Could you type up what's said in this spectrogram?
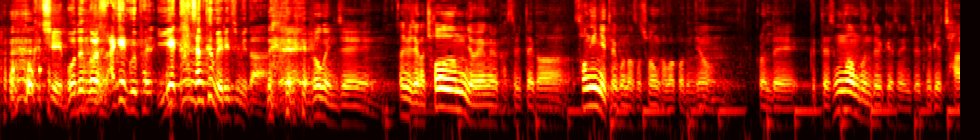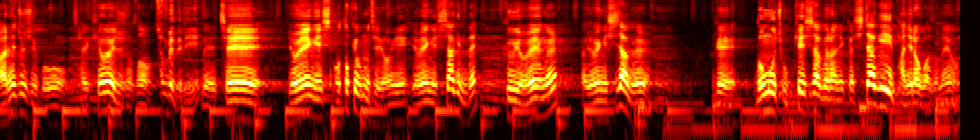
그치. 모든 걸 싸게 구입할 이게 가장 큰 메리트입니다. 네. 그러고 이제 사실 제가 처음 여행을 갔을 때가 성인이 되고 나서 처음 가봤거든요. 그런데 그때 승무원분들께서 이제 되게 잘 해주시고 잘 케어해 주셔서 선배들이? 네, 제 여행의 시- 어떻게 보면 제 여행의, 여행의 시작인데 그 여행을 아, 여행의 시작을 그게 너무 좋게 시작을 하니까 시작이 반이라고 하잖아요.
